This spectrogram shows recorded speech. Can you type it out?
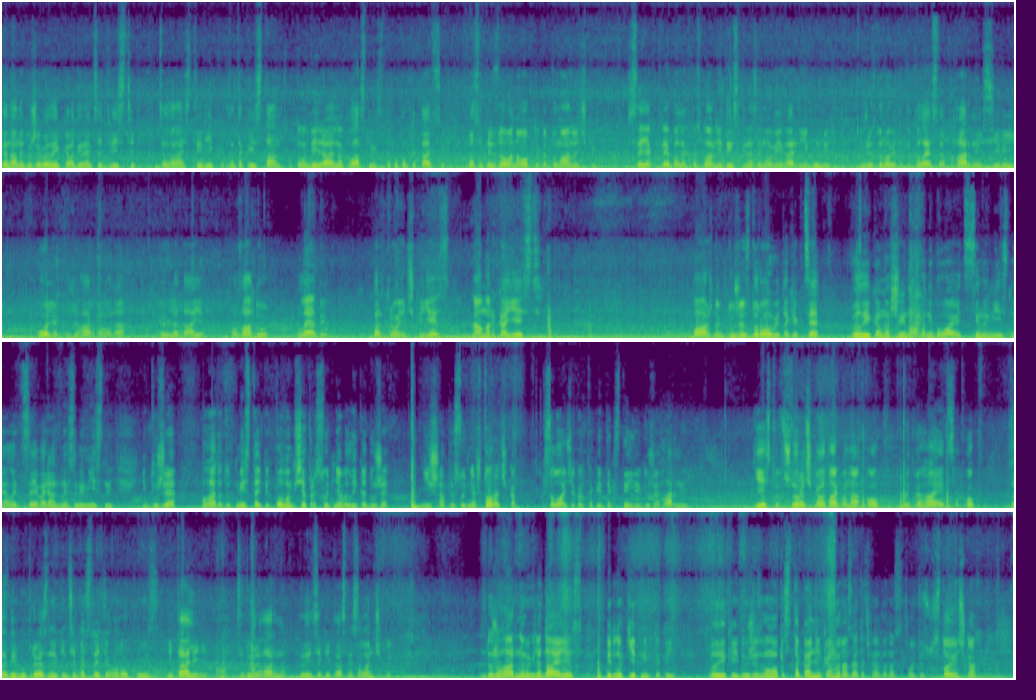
ціна не дуже велика, 11200 за 12 рік, за такий стан. Автомобіль реально класний, за таку комплектацію. У нас тут лінзована оптика, туманочки, все як треба, легкосплавні диски на зимовій гарній гумі, дуже здорові такі колеса, гарний сірий колір, дуже гарно вона виглядає. Позаду леди, партронічки є, камерка є. Багажник дуже здоровий, так як це велика машина. Вони бувають семимісні, але цей варіант не семимісний. І дуже багато тут міста, і під полом ще присутня велика дуже ніша. Присутня шторочка. Салончик ось такий текстильний, дуже гарний. Є тут шторочка, отак вона оп, видвигається. Хоп. Автомобіль був привезений в кінці 23-го року з Італії. Це дуже гарно. Подивіться, який класний салончик тут. Дуже гарно виглядає. Є підлокітник такий великий, дуже з двома підстаканниками. Розеточка на 12 вольт. Тут в стоєчках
